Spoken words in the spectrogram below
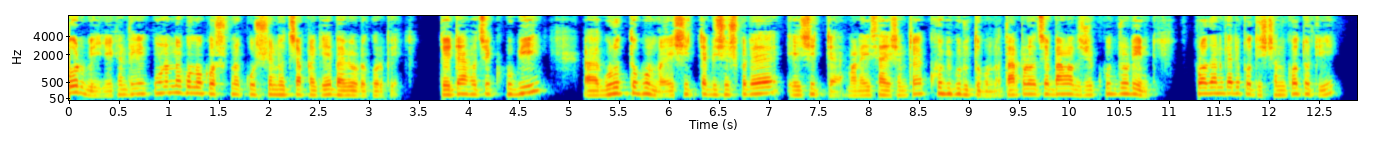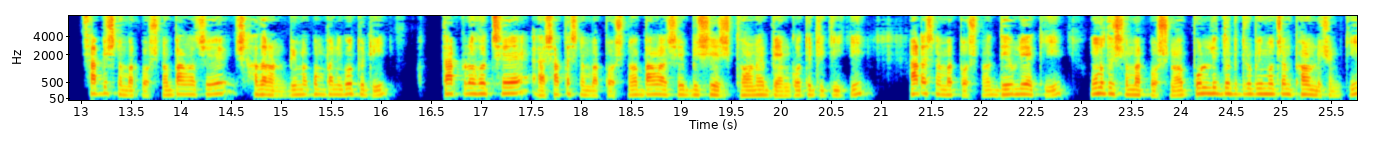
করবেই এখান থেকে কোনো না কোনো কোশ্চেন হচ্ছে আপনাকে ভাইবা বোর্ডে করবে। তো এটা হচ্ছে খুবই গুরুত্বপূর্ণ। এই শীটটা বিশেষ করে, এই শীটটা মানে এই সাজেশনটা খুবই গুরুত্বপূর্ণ। তারপর হচ্ছে বাংলাদেশের ক্ষুদ্র ঋণ প্রদানকারী প্রতিষ্ঠান কতটি? ছাব্বিশ নম্বর প্রশ্ন বাংলাদেশে সাধারণ বীমা কোম্পানি কতটি? তারপরে হচ্ছে সাতাশ নম্বর প্রশ্ন, বাংলাদেশের বিশেষ ধরনের ব্যাংক কতটি কি কি? আঠাশ নম্বর প্রশ্ন, দেউলিয়া কি? উনত্রিশ নম্বর প্রশ্ন, পল্লী দরিদ্র বিমোচন ফাউন্ডেশন কি?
